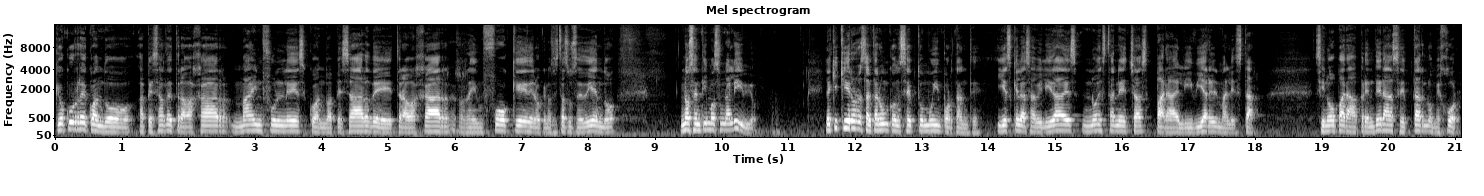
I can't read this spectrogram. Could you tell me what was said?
¿Qué ocurre cuando a pesar de trabajar mindfulness, cuando a pesar de trabajar reenfoque de lo que nos está sucediendo, no sentimos un alivio? Y aquí quiero resaltar un concepto muy importante, y es que las habilidades no están hechas para aliviar el malestar, sino para aprender a aceptarlo mejor.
